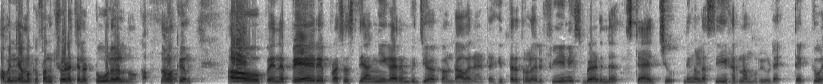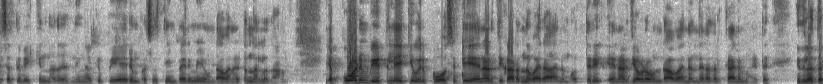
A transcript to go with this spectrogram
അപ്പം ഇനി നമുക്ക് ഫംഗ്ഷയുടെ ചില ടൂളുകൾ നോക്കാം. നമുക്ക് പിന്നെ പേര് പ്രശസ്തി അംഗീകാരം വിജയമൊക്കെ ഉണ്ടാവാനായിട്ട് ഇത്തരത്തിലുള്ള ഒരു ഫീനിക്സ് ബേർഡിന്റെ സ്റ്റാച്ചു നിങ്ങളുടെ സ്വീകരണ മുറിയുടെ തെക്ക് വശത്ത് വെക്കുന്നത് നിങ്ങൾക്ക് പേരും പ്രശസ്തിയും പെരുമയും ഉണ്ടാവാനായിട്ട് നല്ലതാണ്. എപ്പോഴും വീട്ടിലേക്ക് ഒരു പോസിറ്റീവ് എനർജി കടന്നു വരാനും ഒത്തിരി എനർജി അവിടെ ഉണ്ടാവാനും നിലനിൽക്കാനുമായിട്ട് ഇതിലത്തെ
